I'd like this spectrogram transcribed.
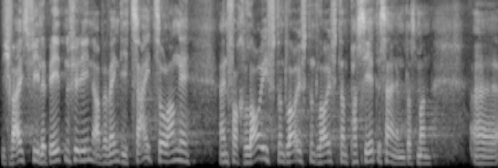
Ich weiß, viele beten für ihn, aber wenn die Zeit so lange einfach läuft und läuft und läuft, dann passiert es einem, dass man äh,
